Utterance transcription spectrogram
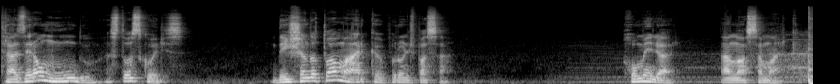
trazer ao mundo as tuas cores, deixando a tua marca por onde passar. Ou melhor, a nossa marca.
